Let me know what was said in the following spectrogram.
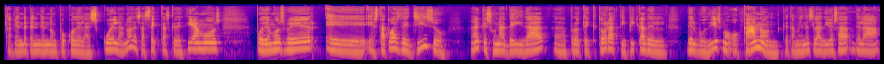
también dependiendo un poco de la escuela, ¿no? de esas sectas que decíamos, podemos ver eh, estatuas de Jizo, ¿eh? que es una deidad eh, protectora típica del, budismo, o Canon, que también es la diosa de la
